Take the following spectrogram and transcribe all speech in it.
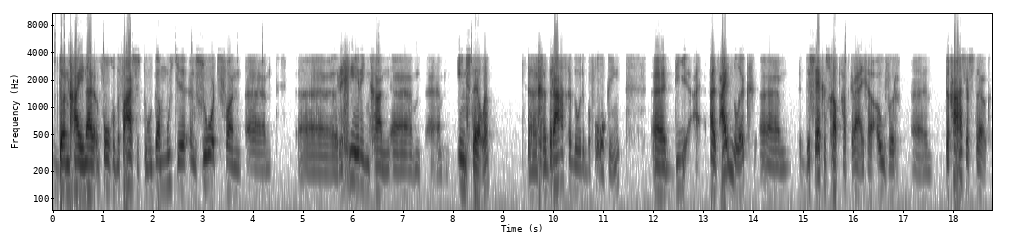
dan ga je naar een volgende fase toe. Dan moet je een soort van uh, uh, regering gaan uh, instellen, eh, gedragen door de bevolking, eh, die uiteindelijk ehm, de zeggenschap gaat krijgen over de Gazastrook.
